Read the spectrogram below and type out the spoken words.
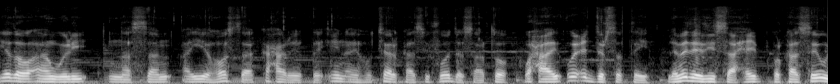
iyadoo aan weli nasan ayay hoosta ka xariiqday in ay hoteelkaasi foodda saarto. Waxa ay u cidirsatay labadeedii saaxiib kolkaasay u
